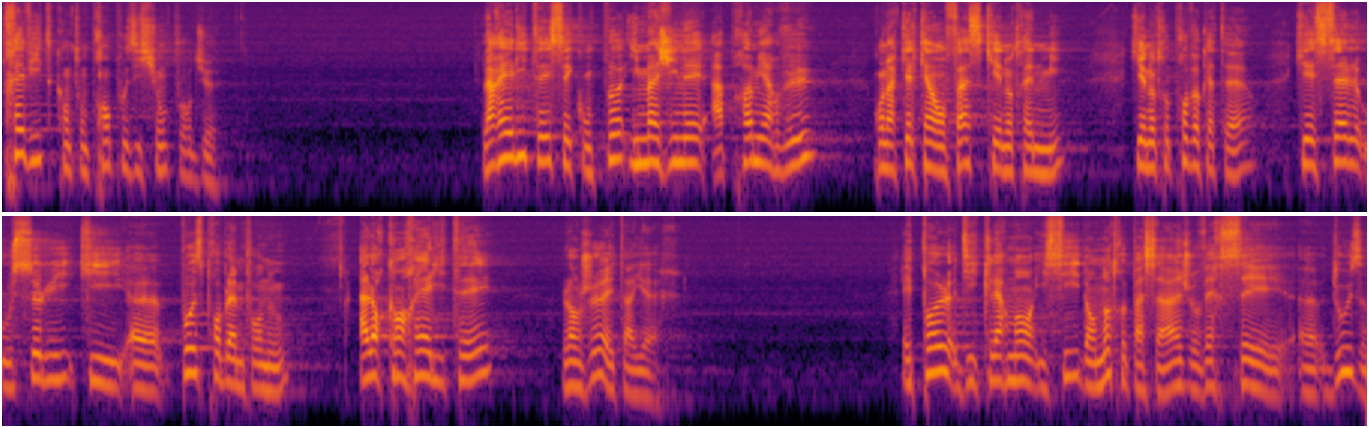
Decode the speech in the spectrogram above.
très vite quand on prend position pour Dieu. La réalité, c'est qu'on peut imaginer à première vue qu'on a quelqu'un en face qui est notre ennemi, qui est notre provocateur, qui est celle ou celui qui euh, pose problème pour nous, alors qu'en réalité, l'enjeu est ailleurs. Et Paul dit clairement ici, dans notre passage, au verset 12, euh,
